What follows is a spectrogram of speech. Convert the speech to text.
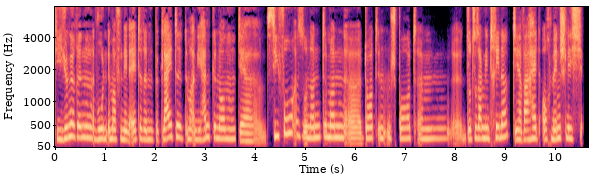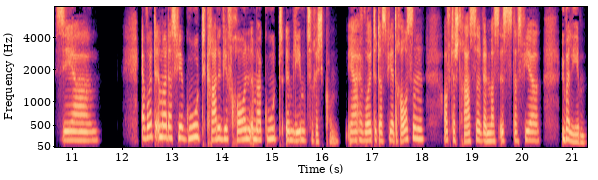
Die Jüngeren wurden immer von den Älteren begleitet, immer an die Hand genommen. Der Tifo, so nannte man äh, dort im, im Sport ähm, äh, sozusagen den Trainer. Der war halt auch menschlich sehr er wollte immer, dass wir gut, gerade wir Frauen, immer gut im Leben zurechtkommen. Ja, er wollte, dass wir draußen auf der Straße, wenn was ist, dass wir überleben,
